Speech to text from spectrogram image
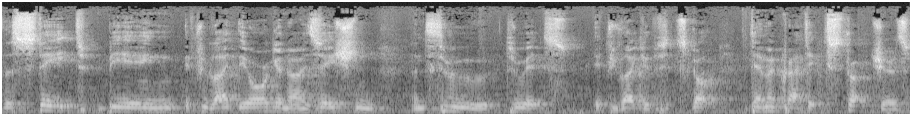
the state being, if you like, the organization and through, through its, if you like, if it's got democratic structures,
